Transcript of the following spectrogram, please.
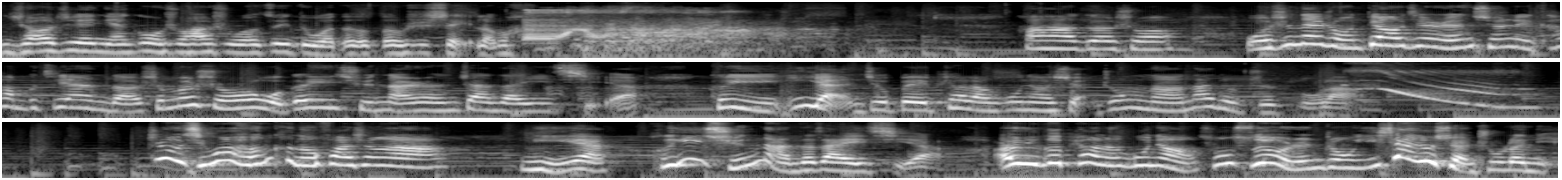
你知道这些年跟我说话说的最多的都是谁了吧？哈哈哥说：“我是那种掉进人群里看不见的。什么时候我跟一群男人站在一起，可以一眼就被漂亮姑娘选中呢？那就知足了。这种情况很可能发生啊！你和一群男的在一起，而一个漂亮姑娘从所有人中一下就选出了你，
